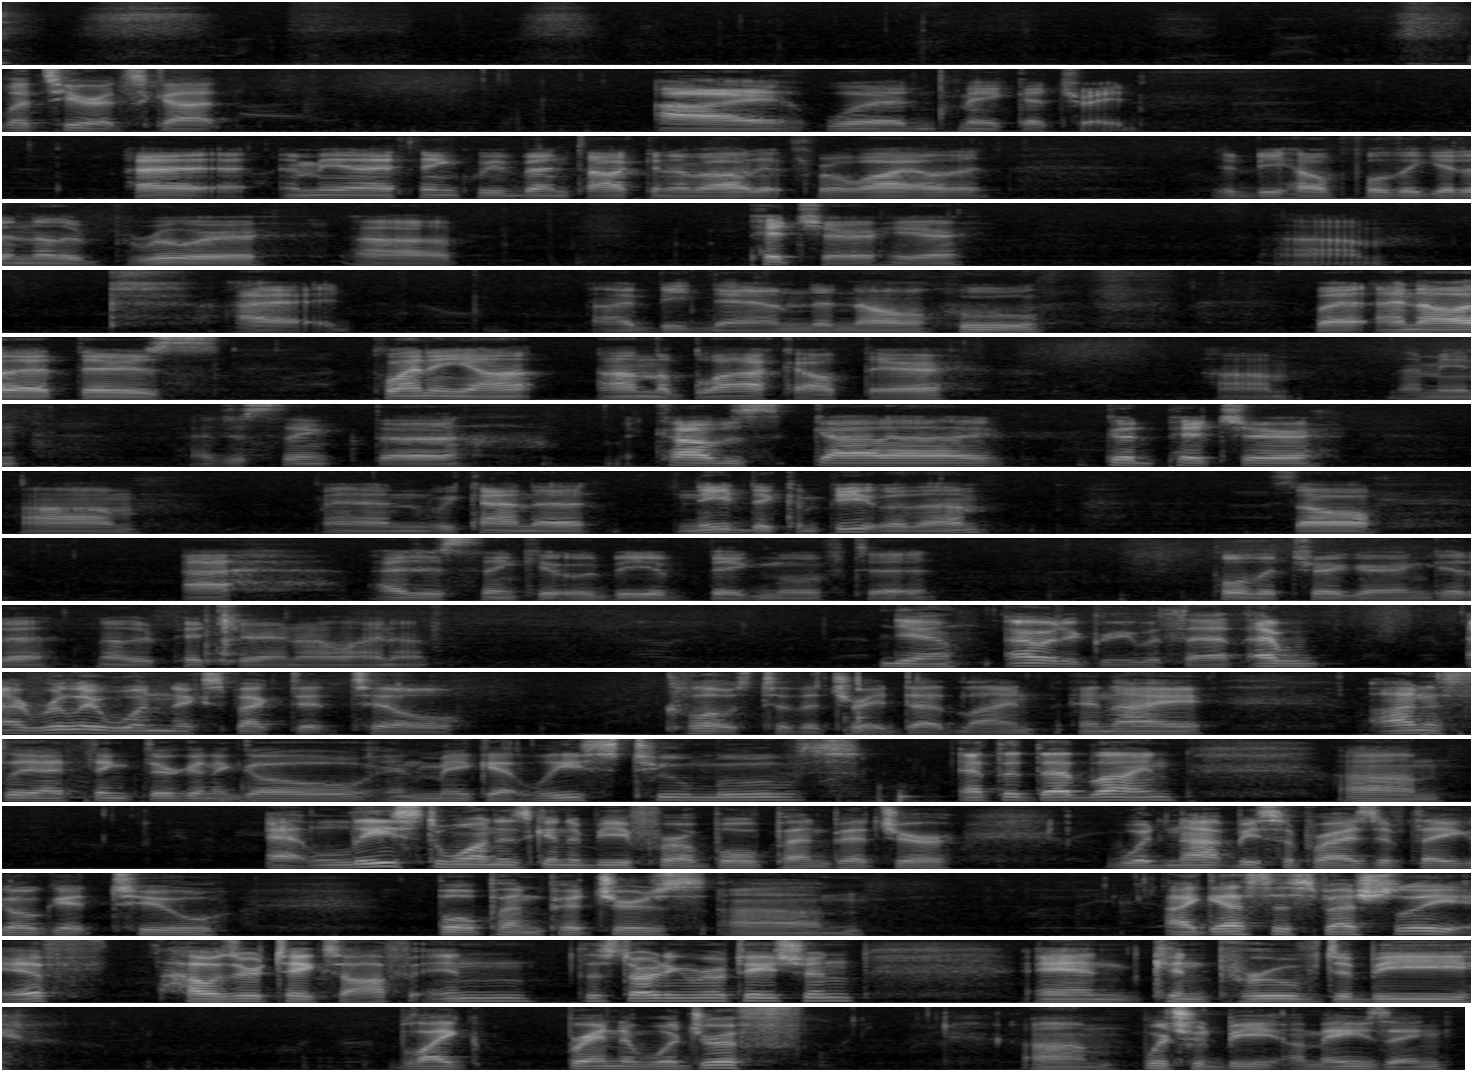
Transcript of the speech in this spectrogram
Let's hear it, Scott. I would make a trade. I I mean I think we've been talking about it for a while that it'd be helpful to get another Brewer uh, pitcher here. Um, I I'd be damned to know who, but I know that there's plenty on on the block out there. Um, I mean, I just think the, the Cubs got a good pitcher, um, and we kind of need to compete with them. So, I I just think it would be a big move to pull the trigger and get a, another pitcher in our lineup. Yeah, I would agree with that. I, I really wouldn't expect it till close to the trade deadline, and I honestly I think they're gonna go and make at least two moves at the deadline. Um, at least one is gonna be for a bullpen pitcher. Would not be surprised if they go get two bullpen pitchers. Um, I guess especially if Houser takes off in the starting rotation and can prove to be like Brandon Woodruff um, which would be amazing.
